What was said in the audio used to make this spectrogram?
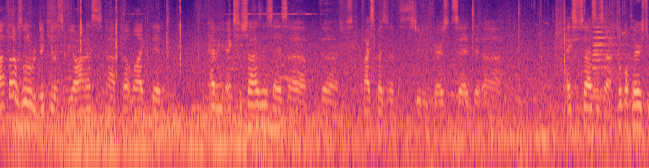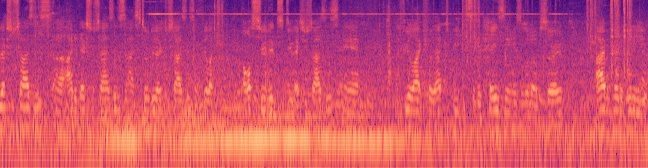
I thought it was a little ridiculous to be honest. I felt like that having exercises, as uh, the vice president of student affairs had said, that uh, exercises, uh, football players do exercises, uh, I did exercises, I still do exercises. I feel like all students do exercises, and I feel like for that to be considered hazing is a little absurd. I haven't heard of any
